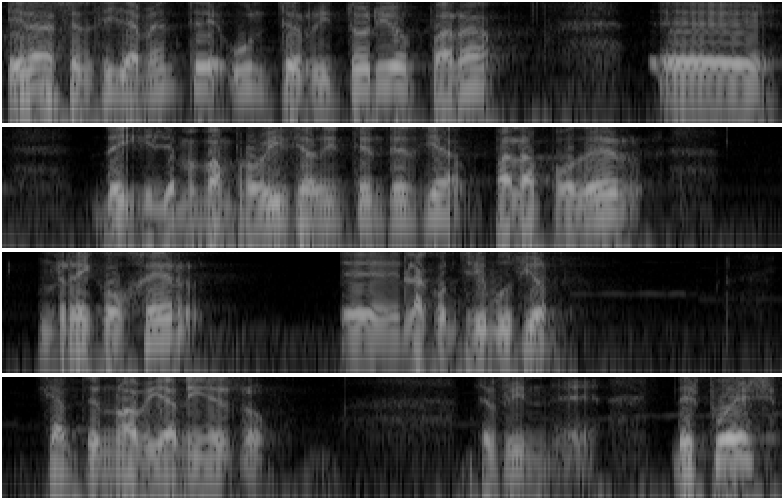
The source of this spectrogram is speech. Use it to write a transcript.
Era sencillamente un territorio para, eh, que llamaban provincia de intendencia, para poder recoger eh, la contribución, que antes no había ni eso. En fin, Después...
